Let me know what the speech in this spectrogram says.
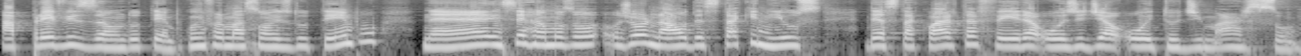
a previsão do tempo. Com informações do tempo, né, encerramos o, o jornal Destaque News desta quarta-feira, hoje dia 8 de março.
